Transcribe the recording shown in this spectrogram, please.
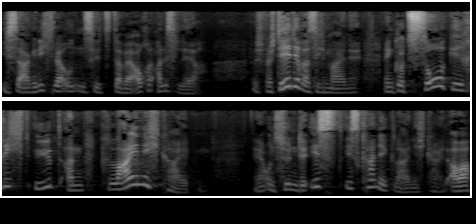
Ich sage nicht, wer unten sitzt, da wäre auch alles leer. Versteht ihr, was ich meine? Wenn Gott so Gericht übt an Kleinigkeiten, ja, und Sünde ist, ist keine Kleinigkeit. Aber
